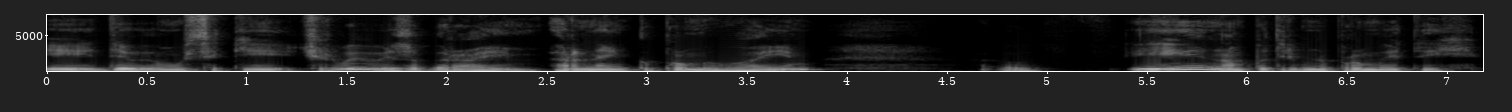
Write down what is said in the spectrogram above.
І дивимося, які червиві забираємо, гарненько промиваємо. І нам потрібно промитий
